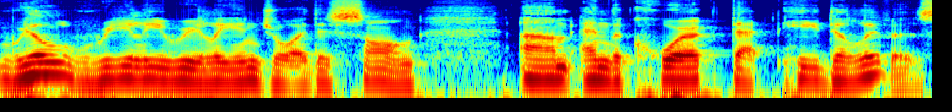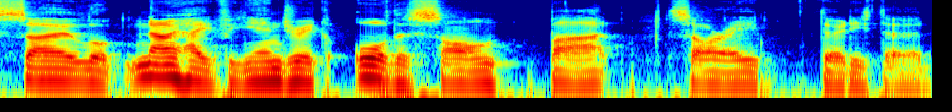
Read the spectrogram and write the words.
will really really enjoy this song, um, and the quirk that he delivers. So look, no hate for Jendrik or the song, but sorry, thirty third.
